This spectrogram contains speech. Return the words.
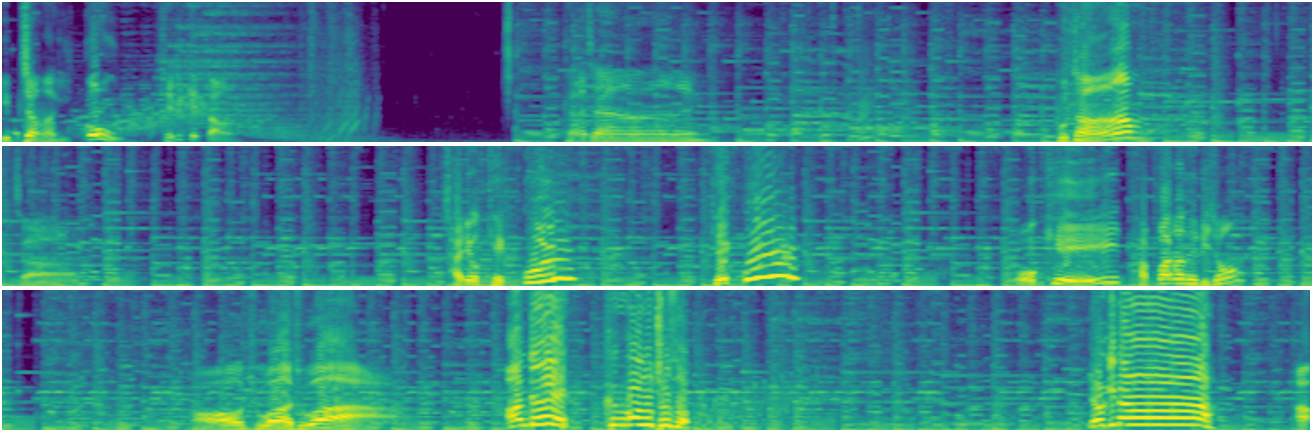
입장하기 고! 재밌겠다. 가자. 보탐. 자. 자력 개꿀? 개꿀? 오케이 다 빨아들이죠? 어 좋아 좋아 안돼! 큰 거 놓쳐서 여기다! 아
